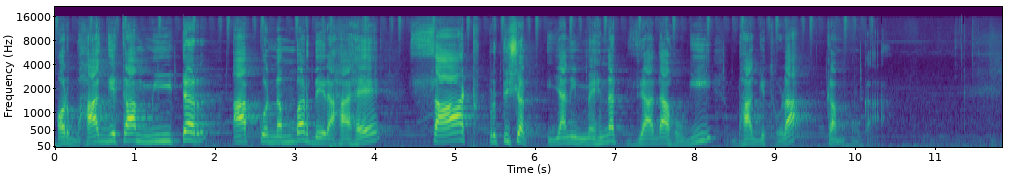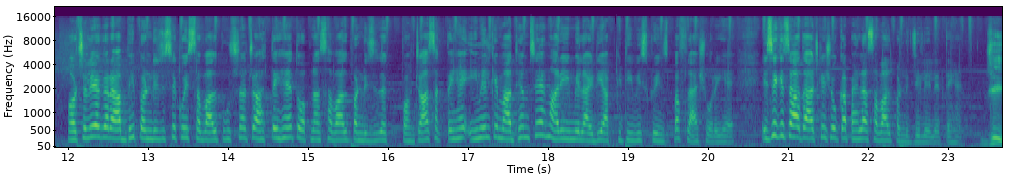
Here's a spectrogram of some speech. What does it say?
और भाग्य का मीटर आपको नंबर दे रहा है 60 प्रतिशत, यानी मेहनत ज़्यादा होगी, भाग्य थोड़ा कम होगा। और चलिए, अगर आप भी पंडित जी से कोई सवाल पूछना चाहते हैं तो अपना सवाल पंडित जी तक पहुँचा सकते हैं। ईमेल के माध्यम से हमारी ईमेल आईडी आपकी टीवी स्क्रीन पर फ्लैश हो रही है। इसी के साथ आज के शो का पहला सवाल पंडित जी ले लेते हैं। जी।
